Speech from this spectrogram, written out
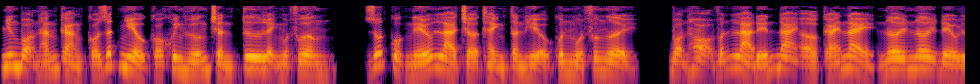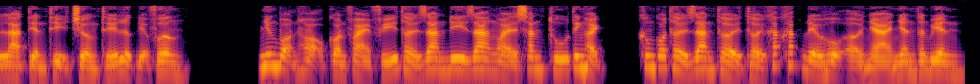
nhưng bọn hắn càng có rất nhiều có khuynh hướng trần tư lệnh một phương, rốt cuộc nếu là trở thành tần hiểu quân một phương người, bọn họ vẫn là đến đại ở cái này nơi nơi đều là tiền thị trường thế lực địa phương. Nhưng bọn họ còn phải phí thời gian đi ra ngoài săn thú tinh hoạch, không có thời gian thời thời khắc khắc đều hộ ở nhà nhân thân biên,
